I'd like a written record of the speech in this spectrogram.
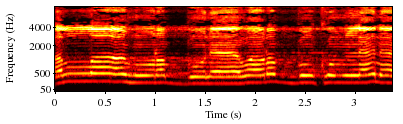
الله ربنا وربكم لنا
